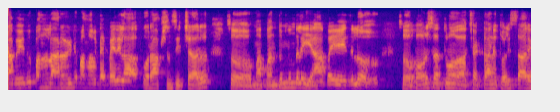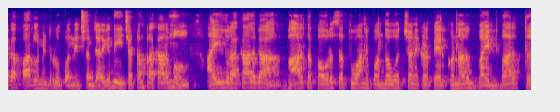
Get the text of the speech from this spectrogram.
యాభై ఐదు పంతొమ్మిది వందల అరవై ఒకటి పంతొమ్మిది వందల డెబ్బై ఐదు ఇలా ఫోర్ ఆప్షన్స్ ఇచ్చారు. సో మా పంతొమ్మిది వందల యాభై ఐదులో సో పౌరసత్వ చట్టాన్ని తొలిసారిగా పార్లమెంట్ రూపొందించడం జరిగింది. ఈ చట్టం ప్రకారము ఐదు రకాలుగా భారత పౌరసత్వాన్ని పొందవచ్చు అని ఇక్కడ పేర్కొన్నారు. By birth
